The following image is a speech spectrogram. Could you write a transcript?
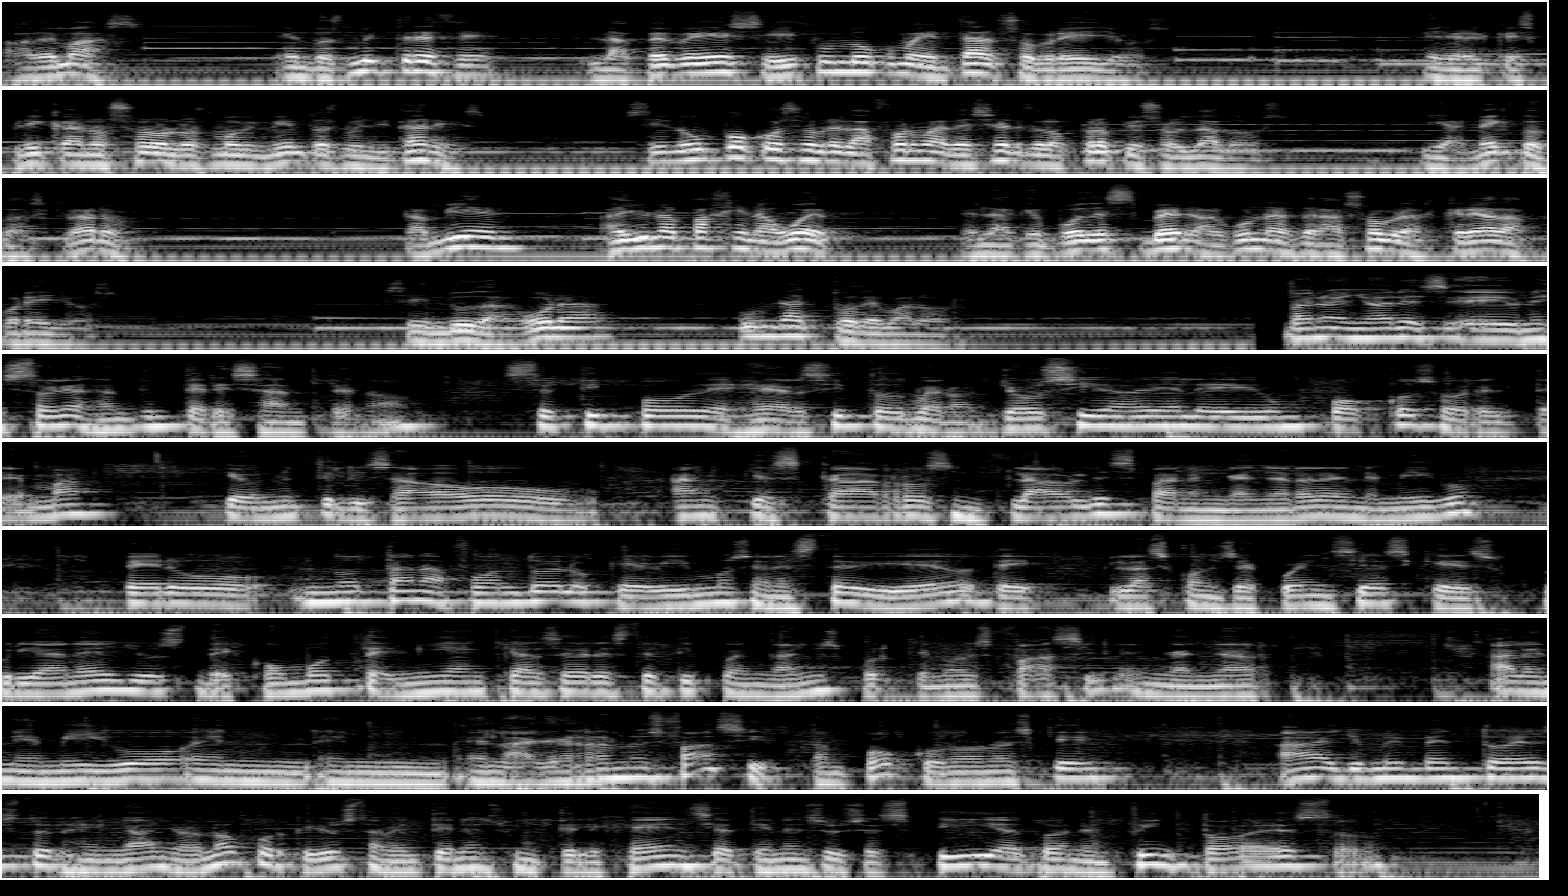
Además, en 2013 la PBS hizo un documental sobre ellos, en el que explica no solo los movimientos militares, sino un poco sobre la forma de ser de los propios soldados, y anécdotas, claro. También hay una página web en la que puedes ver algunas de las obras creadas por ellos. Sin duda alguna, un acto de valor. Bueno, señores, eh, una historia bastante interesante, ¿no? Este tipo de ejércitos, bueno, yo sí había leído un poco sobre el tema que han utilizado tanques, carros inflables para engañar al enemigo, pero no tan a fondo de lo que vimos en este video, de las consecuencias que sufrían ellos, de cómo tenían que hacer este tipo de engaños, porque no es fácil engañar al enemigo en, la guerra, no es fácil tampoco, ¿no? No es que ah, yo me invento esto y los engaño. No, porque ellos también tienen su inteligencia, tienen sus espías, bueno, en fin, todo esto.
